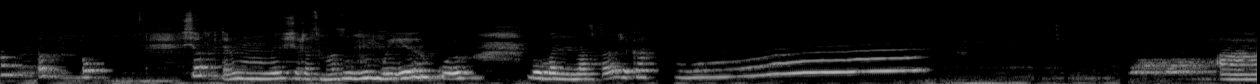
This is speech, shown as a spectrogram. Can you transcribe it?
Оп, оп, оп. Все, тепер ми все размазываем моєю рукою. Бо в мене на спанжика. А...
